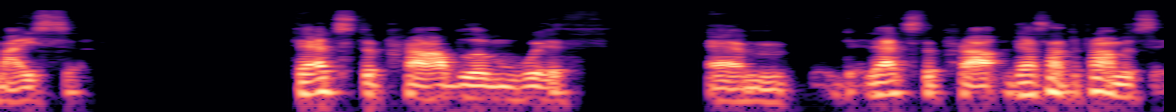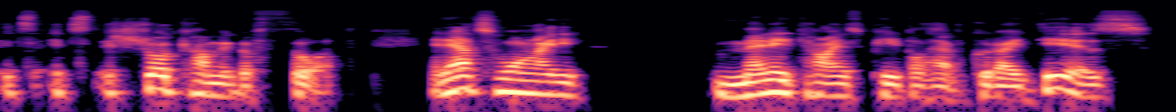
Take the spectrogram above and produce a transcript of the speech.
Maisa. That's the problem with um, that's the pro- that's not the problem. It's it's it's a shortcoming of thought, and that's why many times people have good ideas,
